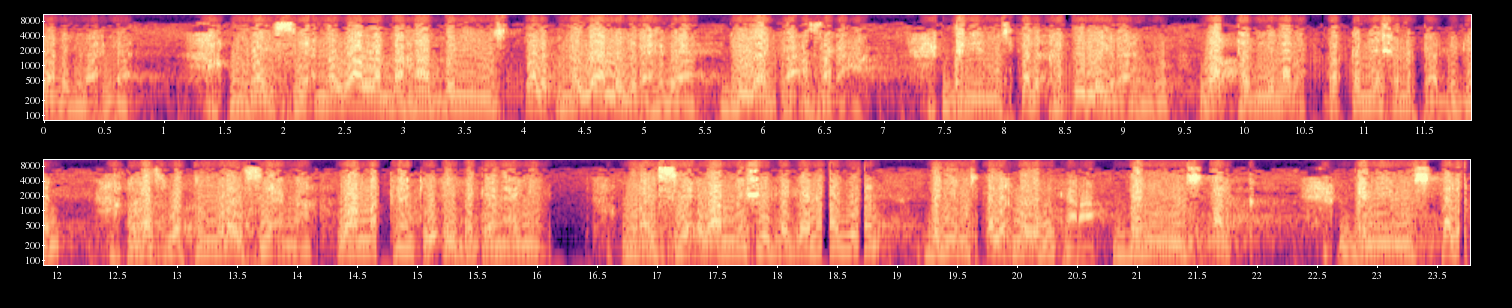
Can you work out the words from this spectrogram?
waa la yidhaahdaa. Muraysiicna waa la dhahaa bani mustaliqna waa la yidhaahdaa duulaanka asaga ah bani mustaliq haddii la yidhaahdo waa qabiilada. Dadka meesha markaa degan ghaswatu muraysiicna waa makaankii ay deganaayeen. Muraysiic waa meeshay deganaayeen. Bani mustaliqna weli karaa. Bani mustaliq. Bani mustaliq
